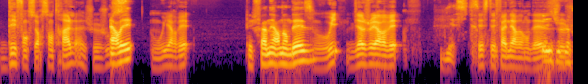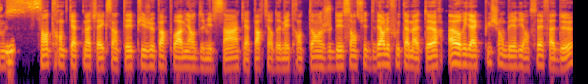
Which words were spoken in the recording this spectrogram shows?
Défenseur central, je joue. Hervé, Oui, Hervé. Stéphane Hernandez. Oui, bien joué, Hervé. Yes. C'est Stéphane Hernandez. Je joue 134 matchs avec saint puis je pars pour Amiens en 2005. À partir de mes 30 ans, je descends ensuite vers le foot amateur, à Aurillac puis Chambéry en CFA2.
